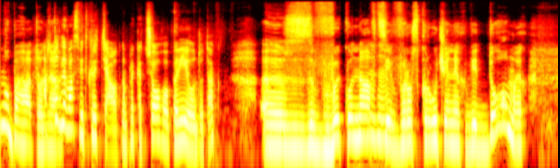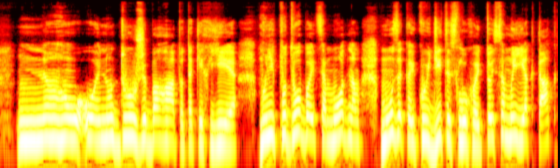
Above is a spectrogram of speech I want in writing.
ну, багато. А на- хто для вас відкриття, от, наприклад, цього періоду, так? Е, з виконавців розкручених відомих. Ну, ой, ну дуже багато таких є. Мені подобається модна музика, яку діти слухають. Той самий, як так.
